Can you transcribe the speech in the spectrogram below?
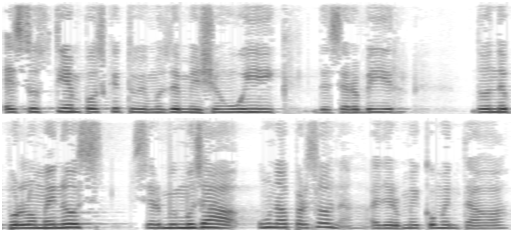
estos tiempos que tuvimos de Mission Week, de servir, donde por lo menos servimos a una persona. Ayer me comentaba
